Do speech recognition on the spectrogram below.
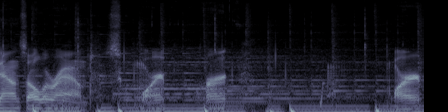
Sounds all around. Squirt, squirt, squirt.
